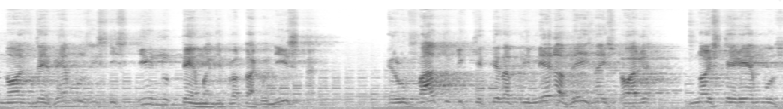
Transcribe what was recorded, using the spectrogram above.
nós devemos insistir no tema de protagonista pelo fato de que pela primeira vez na história nós teremos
